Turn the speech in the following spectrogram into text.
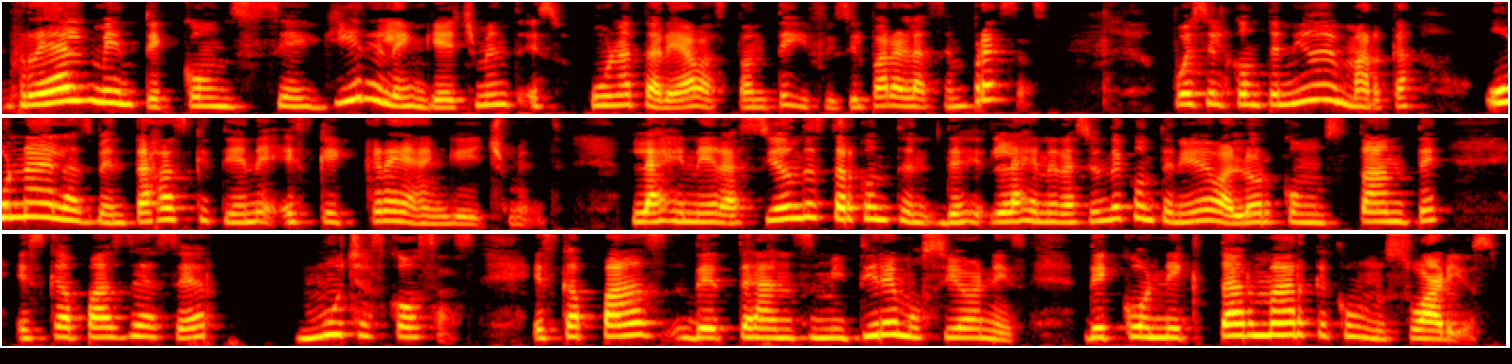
realmente conseguir el engagement es una tarea bastante difícil para las empresas, pues el contenido de marca, una de las ventajas que tiene es que crea engagement. La generación de, estar la generación de contenido de valor constante es capaz de hacer muchas cosas. Es capaz de transmitir emociones, de conectar marca con usuarios.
